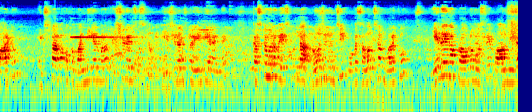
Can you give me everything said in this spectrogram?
పాటు ఎక్స్ట్రాగా ఒక వన్ ఇయర్ మనం ఇన్సూరెన్స్ ఇస్తున్నాం. ఈ ఇన్సూరెన్స్లో ఏంటి అని అంటే కస్టమర్ వేసుకున్న రోజు నుంచి ఒక సంవత్సరం వరకు ఏదైనా ప్రాబ్లం వస్తే వాళ్ళ మీద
